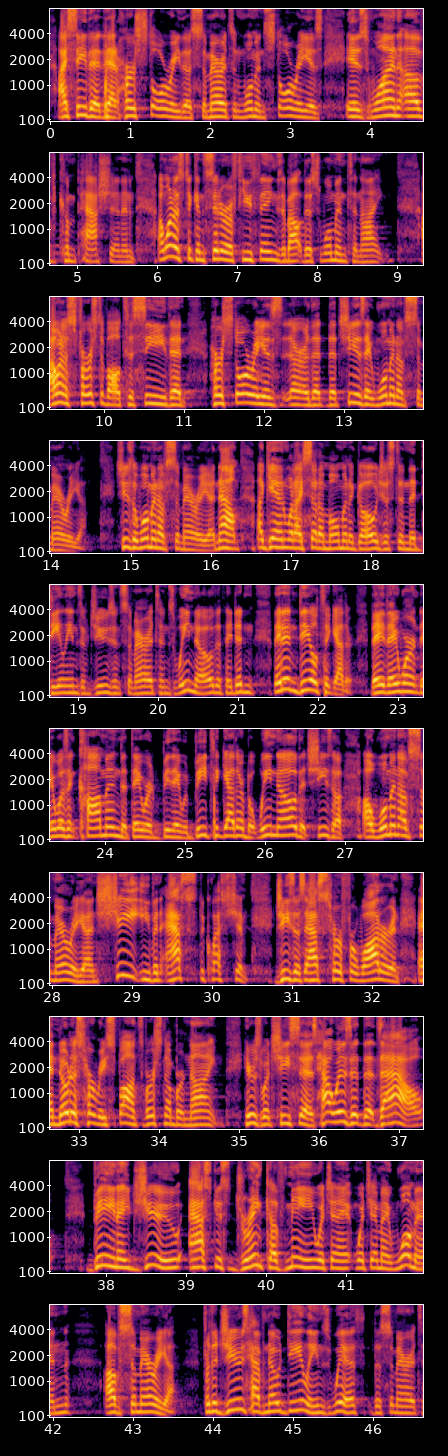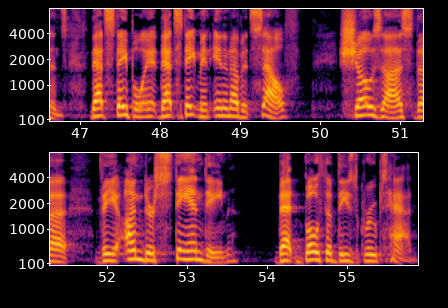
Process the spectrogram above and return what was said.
I see that, that her story, the Samaritan woman's story, is, is one of compassion. And I want us to consider a few things about this woman tonight. I want us, first of all, to see that her story is, or that, that she is a woman of Samaria. She's a woman of Samaria. Now, again, what I said a moment ago, just in the dealings of Jews and Samaritans, we know that they didn't they didn't deal together. They they weren't it wasn't common that they would be they would be together, but we know that she's a, a woman of Samaria, and she even asks the question. Jesus asks her for water, and, and notice her response, verse number nine. Here's what she says: How is it that thou, being a Jew, askest drink of me, which a, which am a woman of Samaria? For the Jews have no dealings with the Samaritans. That, staple, eh, that statement, in and of itself, shows us the, the understanding that both of these groups had.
